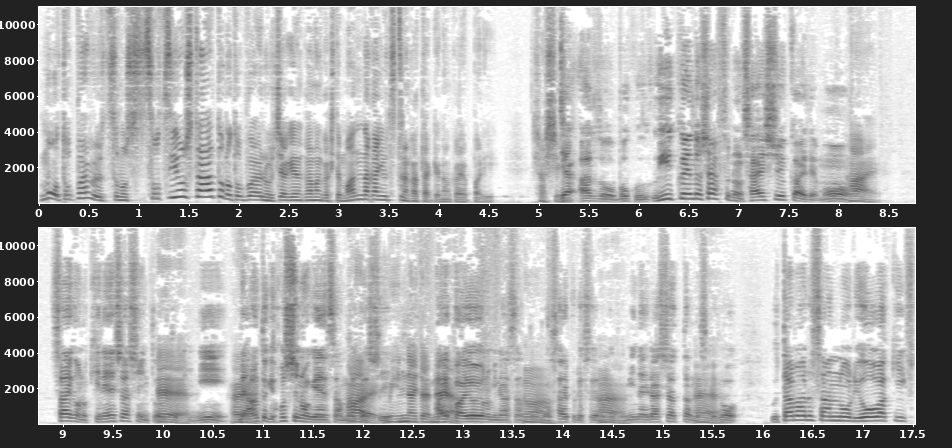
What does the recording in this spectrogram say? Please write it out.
もうトップ5、その、卒業した後のトップ5の打ち上げかなんか来て真ん中に写ってなかったっけ？なんかやっぱり、写真。いや、あと僕、ウィークエンドシャッフルの最終回でも、はい。最後の記念写真撮るときに、ええええ。で、あの時星野源さんもいたし、はいみんないたよね。ハイパーヨーヨーの皆さんとか、うん。サイプレスやるとかうんみんないらっしゃったんですけど、歌丸さんの両脇二席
